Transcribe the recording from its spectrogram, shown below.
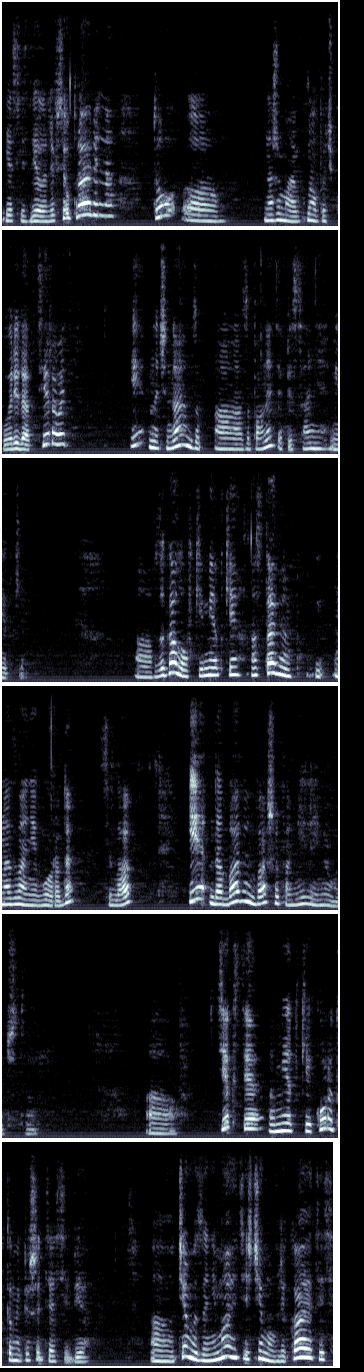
Если сделали все правильно, то нажимаем кнопочку «Редактировать» и начинаем заполнять описание метки. А, в заголовке метки оставим название города, села и добавим ваши фамилии, имя, отчество. А, в тексте метки коротко напишите о себе. Чем вы занимаетесь, чем увлекаетесь.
